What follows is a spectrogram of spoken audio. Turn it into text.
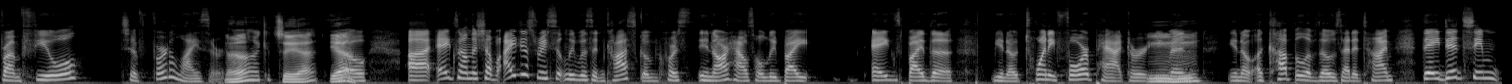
from fuel to fertilizer. No, I could see that. Yeah. So, uh, eggs on the shelf. I just recently was in Costco. Of course, in our household, we buy eggs by the, you know, 24 pack or even, Mhm. you know, a couple of those at a time. They did seem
